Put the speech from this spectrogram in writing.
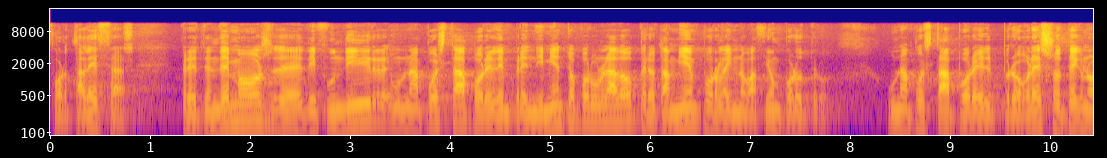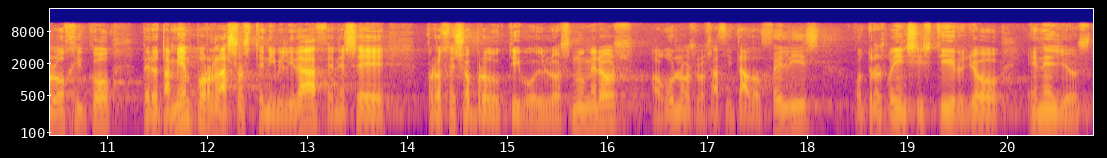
fortalezas. Pretendemos eh, difundir una apuesta por el emprendimiento por un lado, pero también por la innovación por otro. Una apuesta por el progreso tecnológico, pero también por la sostenibilidad en ese proceso productivo. Y los números, algunos los ha citado Félix, otros voy a insistir yo en ellos.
